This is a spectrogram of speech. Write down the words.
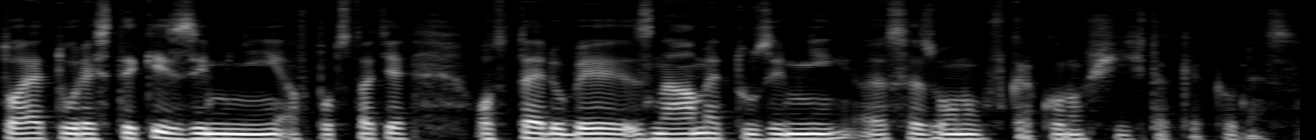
to je turistiky zimní a v podstatě od té doby známe tu zimní eh, sezónu v Krkonoších, tak jako dnes.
